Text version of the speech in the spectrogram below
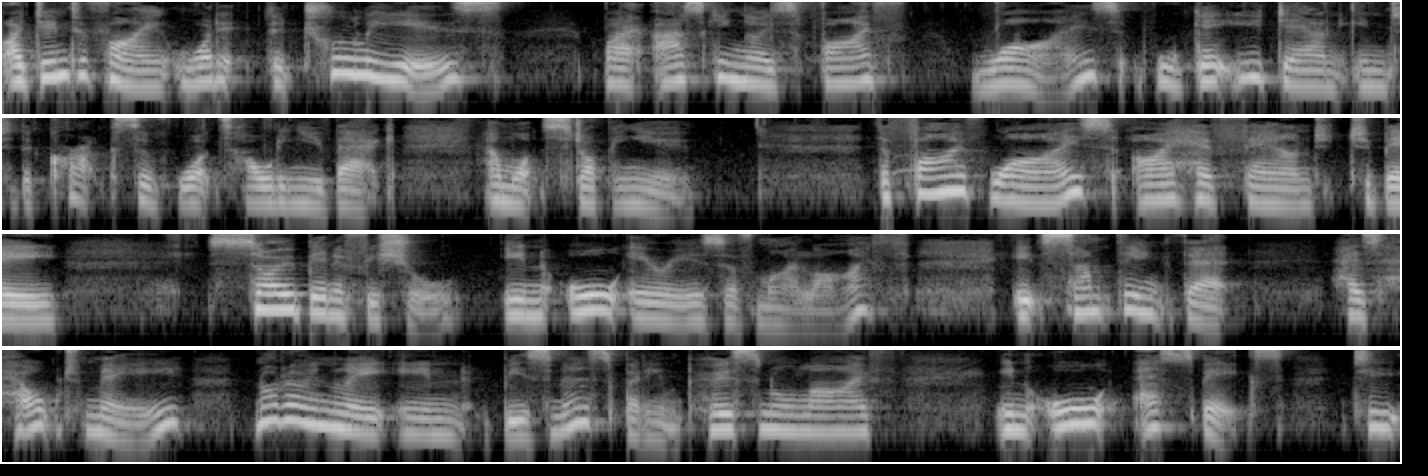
identifying what it, truly is by asking those five whys will get you down into the crux of what's holding you back and what's stopping you. The five whys I have found to be so beneficial in all areas of my life. It's something that has helped me not only in business but in personal life, in all aspects to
